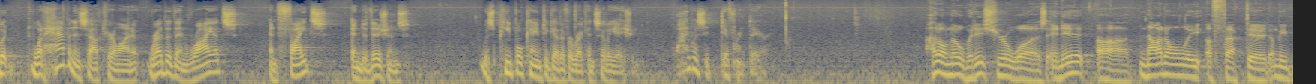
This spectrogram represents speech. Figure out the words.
But what happened in South Carolina, rather than riots and fights and divisions, was people came together for reconciliation. Why was it different there? I don't know, but it sure was. And it uh, not only affected, I mean,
